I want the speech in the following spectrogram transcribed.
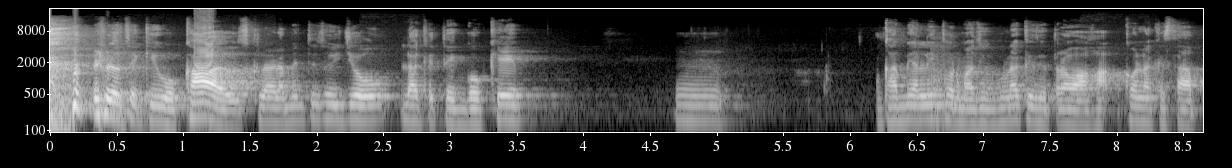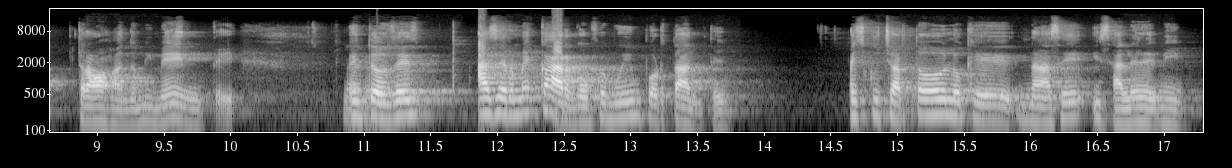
los equivocados, claramente soy yo la que tengo que mm, cambiar la información con la que se trabaja, con la que está trabajando mi mente entonces, hacerme cargo fue muy importante. Escuchar todo lo que nace y sale de mí.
